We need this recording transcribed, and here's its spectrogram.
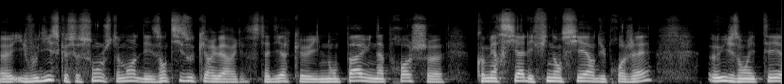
euh, ils vous disent que ce sont justement des anti-Zuckerberg, c'est-à-dire qu'ils n'ont pas une approche euh, commerciale et financière du projet. Eux, ils ont été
